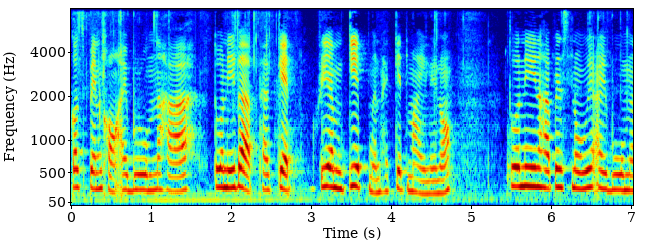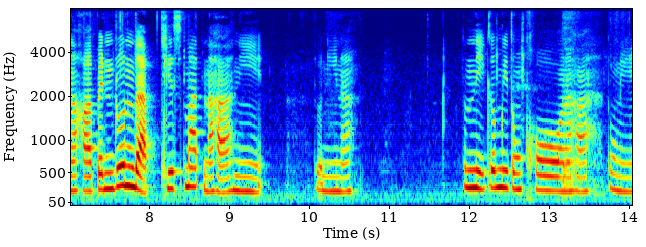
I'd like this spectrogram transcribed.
ก็จะเป็นของ i b r o o m นะคะ ตัวนี้แบบแพ็กเกจเรียมกิฟเหมือนแพ็กเกจใหม่เลยเนาะ ตัวนี้นะคะเป็น Snowy Eye Boom นะคะ เป็นรุ่นแบบคริสต์มาสนะคะ นี่ ตัวนี้นะตำหนิก็มีตรงคอนะคะ ตรงนี้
